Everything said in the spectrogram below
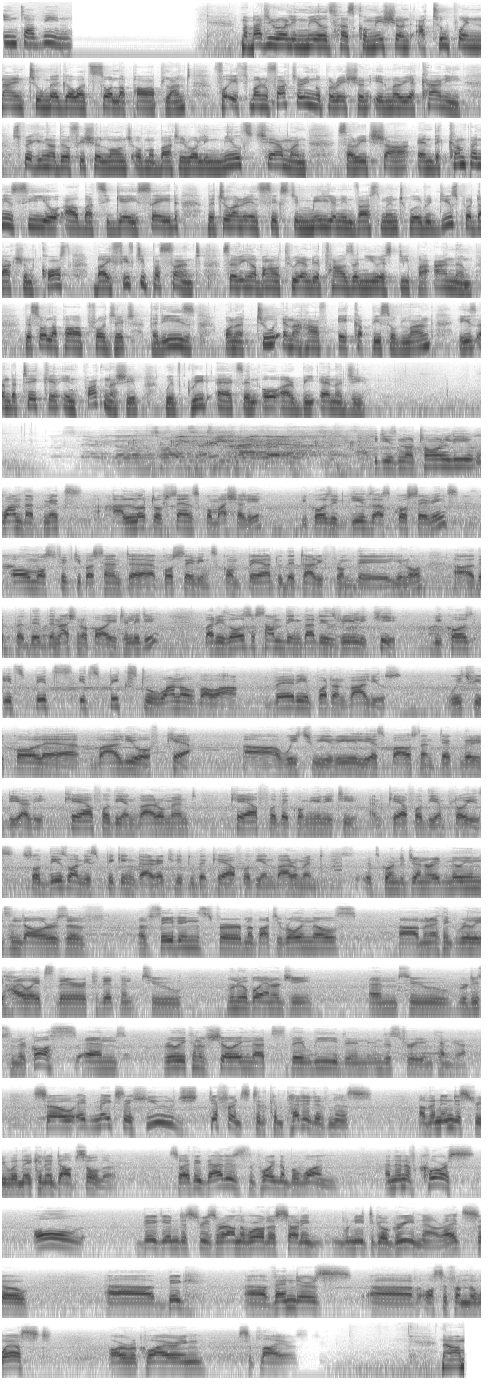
intervene. Mabati Rolling Mills has commissioned a 2.92 megawatt solar power plant for its manufacturing operation in Mariakani. Speaking at the official launch of Mabati Rolling Mills, Chairman Sarit Shah and the company's CEO Albert Sigei said the 260 million investment will reduce production cost by 50%, saving about 300,000 USD per annum. The solar power project that is on a two and a half acre piece of land is undertaken in partnership with GridX and ORB Energy. Some amazing teeth right there. It is not only one that makes a lot of sense commercially because it gives us cost savings, almost 50% uh, cost savings compared to the tariff from the, you know, uh, the, the, the, national power utility. But it's also something that is really key because it speaks, it speaks to one of our very important values, which we call a value of care, uh, which we really espouse and take very dearly. Care for the environment, care for the community and care for the employees. So this one is speaking directly to the care for the environment. It's going to generate millions and dollars of, of savings for Mabati rolling mills um, and I think really highlights their commitment to renewable energy and to reducing their costs and really kind of showing that they lead in industry in Kenya. So it makes a huge difference to the competitiveness of an industry when they can adopt solar. So I think that is the point number one. And then of course, all big industries around the world are starting, need to go green now, right? So uh, big uh, vendors, uh, also from the West, are requiring suppliers.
